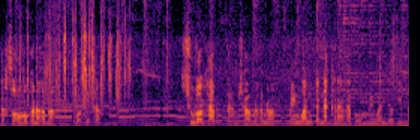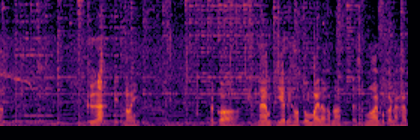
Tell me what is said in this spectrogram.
สักสองมดก่อนนะครับเนาะขอเช็ดครับ ชูรสครับตามชอบนะครับเนาะแมงวันกับนักขนาดครับผมแมงวันยอดทินเนาะเกลือนิดหน่อย แล้วก็น้ำเพียที่เขาต้มไว้นะครับเนาะใส่สักน้อยไปก่อนนะครับ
